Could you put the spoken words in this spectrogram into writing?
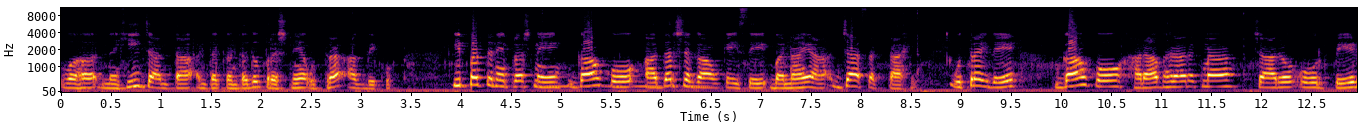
वह नहीं जानता ಅಂತಕ್ಕಂಥದ್ದು ಪ್ರಶ್ನೆಯ ಉತ್ತರ ಆಗಬೇಕು ಇಪ್ಪತ್ತನೇ ಪ್ರಶ್ನೆ गांव को आदर्श गांव कैसे बनाया जा सकता है उत्तर ಇದೆ गांव को हरा भरा रखना चारों ओर पेड़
